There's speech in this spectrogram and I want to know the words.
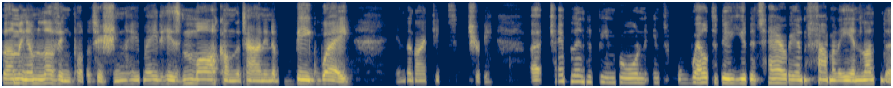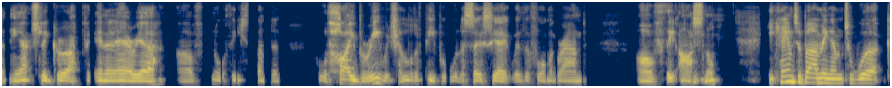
Birmingham loving politician who made his mark on the town in a big way in the 19th century. Uh, Chamberlain had been born into a well to do Unitarian family in London. He actually grew up in an area of northeast London called Highbury, which a lot of people will associate with the former ground of the Arsenal. He came to Birmingham to work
